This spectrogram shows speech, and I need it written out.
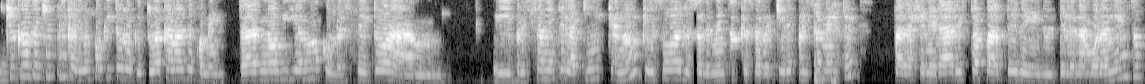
Yo creo que aquí explicaría un poquito lo que tú acabas de comentar, ¿no, Guillermo? Con respecto a eh, precisamente la química, ¿no? Que es uno de los elementos que se requiere precisamente para generar esta parte del, enamoramiento.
